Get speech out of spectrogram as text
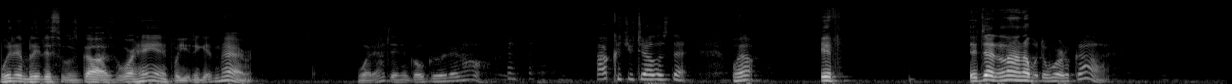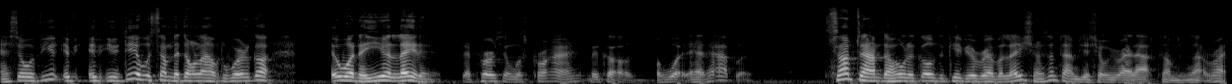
we didn't believe this was God's hand for you to get married. Well, that didn't go good at all. How could you tell us that? Well, if it doesn't line up with the Word of God, and so if you if, if you deal with something that don't line up with the Word of God, it wasn't a year later that person was crying because of what had happened. Sometimes the Holy Ghost will give you a revelation. Sometimes just show you right out something's not right.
